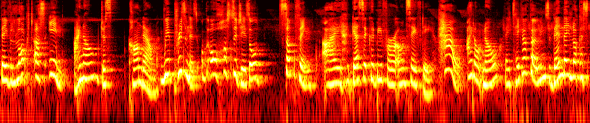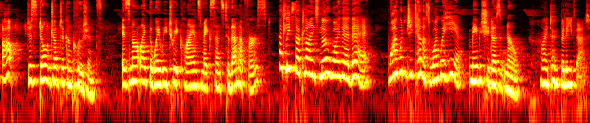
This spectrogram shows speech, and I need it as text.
they've locked us in. I know. Just calm down. We're prisoners, or, or hostages, or something. I guess it could be for our own safety. How? I don't know. They take our phones, then they lock us up. Just don't jump to conclusions. It's not like the way we treat clients makes sense to them at first. At least our clients know why they're there. Why wouldn't she tell us why we're here? Maybe she doesn't know. I don't believe that.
